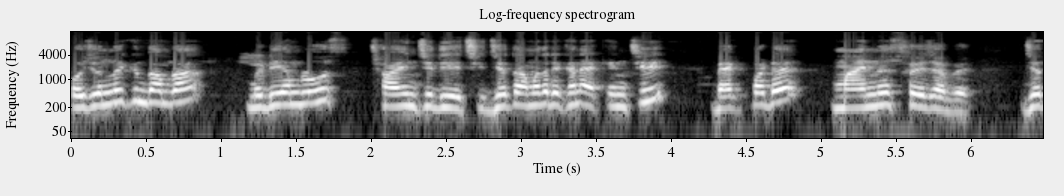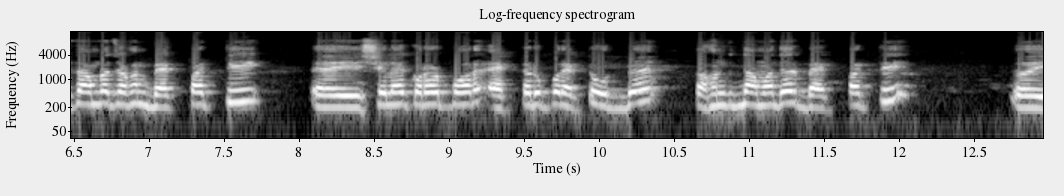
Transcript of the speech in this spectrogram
ওই জন্যই কিন্তু আমরা মিডিয়াম লুজ ছয় ইঞ্চি দিয়েছি। যেহেতু আমাদের এখানে এক ইঞ্চি ব্যাক পার্টে মাইনাস হয়ে যাবে। যেহেতু আমরা যখন ব্যাক পার্টটি এই, সেলাই করার পর একটার উপর একটা উঠবে, তখন কিন্তু আমাদের ব্যাক পার্টটি ওই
